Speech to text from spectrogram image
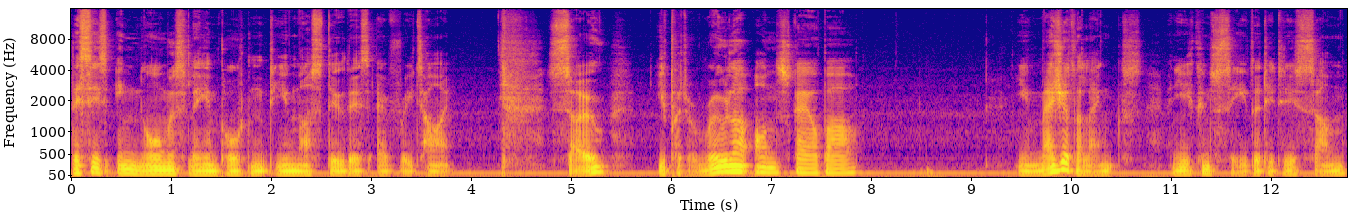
This is enormously important. You must do this every time. So you put a ruler on the scale bar, you measure the length, and you can see that it is some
